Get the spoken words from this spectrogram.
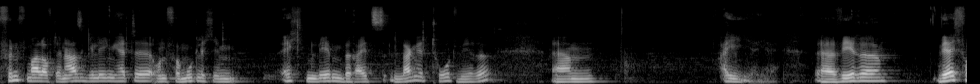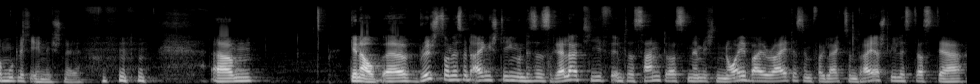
fünfmal auf der Nase gelegen hätte und vermutlich im echten Leben bereits lange tot wäre, ähm, ei, ei, ei, äh, wäre, wäre ich vermutlich ähnlich schnell. ähm, genau, äh, Bridgestone ist mit eingestiegen und es ist relativ interessant, was nämlich neu bei Ride ist im Vergleich zum Dreierspiel, ist, dass der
